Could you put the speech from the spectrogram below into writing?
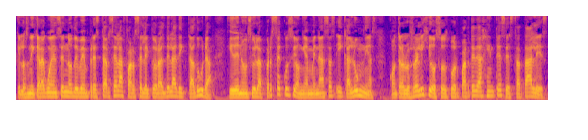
que los nicaragüenses no deben prestarse a la farsa electoral de la dictadura y denunció la persecución y amenazas y calumnias contra los religiosos por parte de agentes estatales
